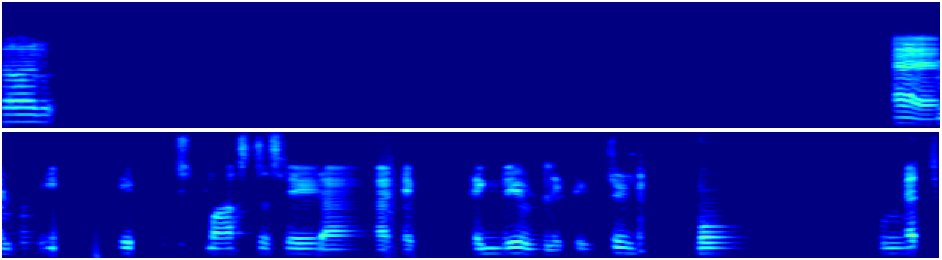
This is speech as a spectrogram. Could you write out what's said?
are and master slave that's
